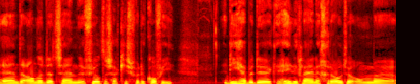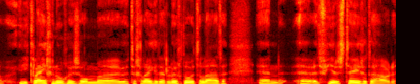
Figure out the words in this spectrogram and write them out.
en de andere dat zijn filterzakjes voor de koffie die hebben de hele kleine grootte om, uh, die klein genoeg is om uh, tegelijkertijd lucht door te laten en uh, het virus tegen te houden.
